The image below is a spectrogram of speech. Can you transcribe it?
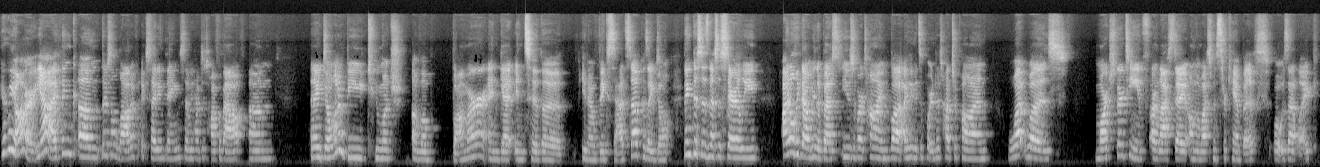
Here we are. Yeah, I think um, there's a lot of exciting things that we have to talk about. Um, and I don't want to be too much of a bummer and get into the, you know, big sad stuff because I don't think this is necessarily I don't think that would be the best use of our time, but I think it's important to touch upon what was March 13th, our last day on the Westminster campus. What was that like?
